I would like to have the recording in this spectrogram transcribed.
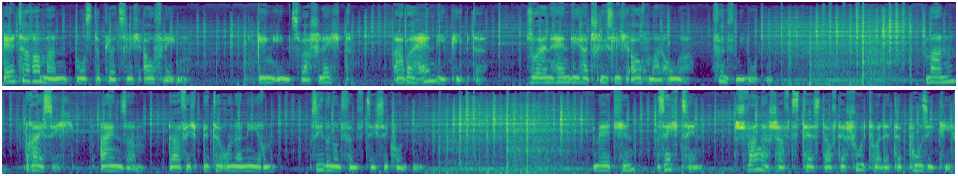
Älterer Mann musste plötzlich auflegen. Ging ihm zwar schlecht, aber Handy piepte. So ein Handy hat schließlich auch mal Hunger. Fünf Minuten. Mann 30. Einsam. Darf ich bitte onanieren? 57 Sekunden. Mädchen 16. Schwangerschaftstest auf der Schultoilette positiv.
